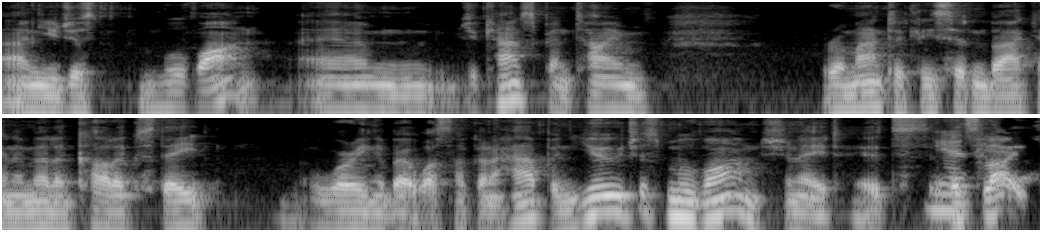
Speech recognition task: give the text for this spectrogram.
and you just move on. Um, you can't spend time romantically sitting back in a melancholic state, worrying about what's not going to happen. You just move on, Sinead. It's yeah. it's life.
